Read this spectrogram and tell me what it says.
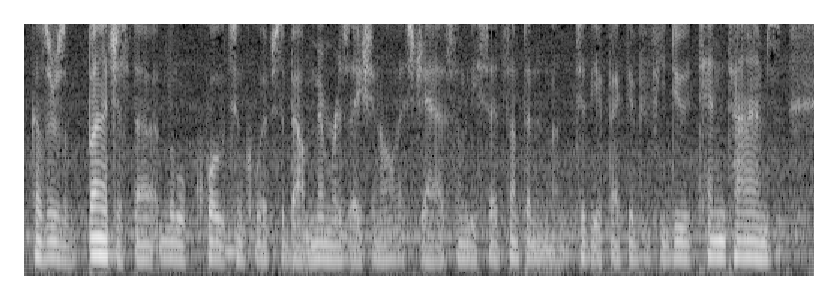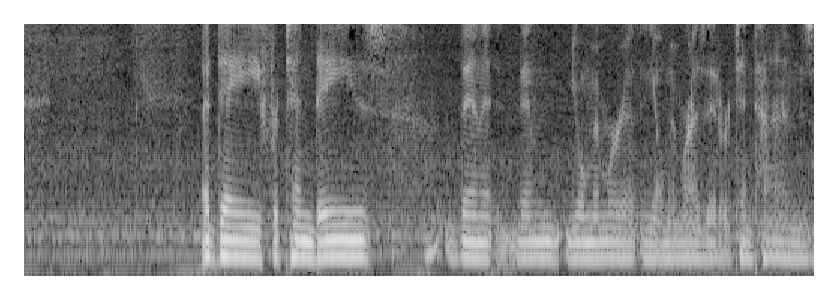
because there's a bunch of stuff, little quotes and quips about memorization, all this jazz. Somebody said something to the effect of if you do it ten times a day for ten days, then it, then you'll memorize you'll memorize it, or ten times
